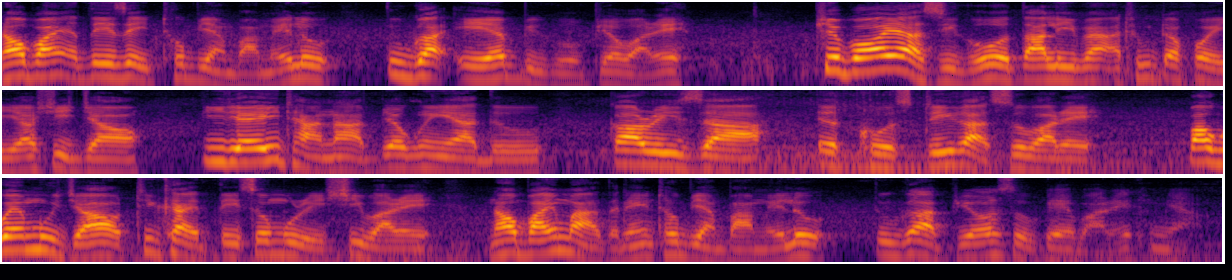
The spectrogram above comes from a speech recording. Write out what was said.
နောက်ပိုင်းအသေးစိတ်ထုတ်ပြန်ပါမယ်လို့သူက AFP ကိုပြောပါတယ်ဖြစ်ပွားရာစီကိုတာလီဘန်အထူးတပ်ဖွဲ့ရောက်ရှိကြောင်းပြည်ထောင်ဌာနပြောခွင့်ရသူကာရီဇာအက်ကိုစတီကဆိုပါတယ်ပောက်ကွဲမှုကြောင့်ထိခိုက်ဒေဆုံးမှုတွေရှိပါတယ်နောက်ပိုင်းမှာသတင်းထုတ်ပြန်ပါမယ်လို့သူကပြောဆိုခဲ့ပါတယ်ခင်ဗျာ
